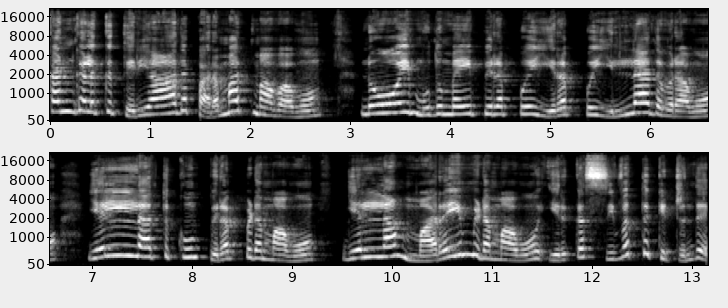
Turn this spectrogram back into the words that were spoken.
கண்களுக்கு தெரியாத பரமாத்மாவாகவும் நோய் முதுமை பிறப்பு இறப்பு இல்லாதவராகவும் எல்லாத்துக்கும் பிறப்பிடமாகவும் எல்லாம் மறையும் இடமாகவும் இருக்க சிவத்துக்கிட்டிருந்து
